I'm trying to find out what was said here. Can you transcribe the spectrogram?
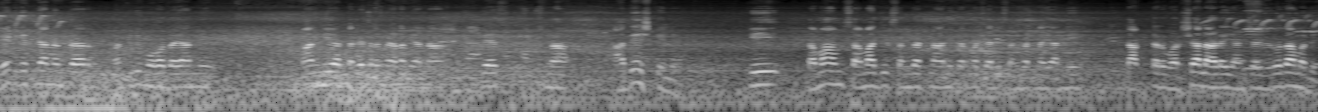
भेट घेतल्यानंतर मंत्री महोदयांनी माननीय तलेकर मॅडम यांना निर्देश सूचना आदेश केले की तमाम सामाजिक संघटना आणि कर्मचारी संघटना यांनी डॉक्टर वर्षा लाडे यांच्या विरोधामध्ये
